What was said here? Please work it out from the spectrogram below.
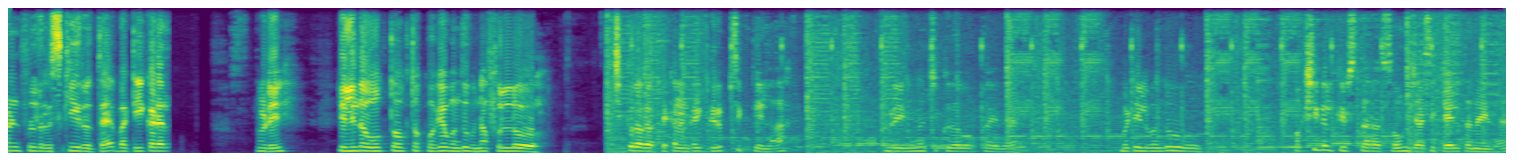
ಅಂಡ್ ಫುಲ್ ರಿಸ್ಕಿ ಇರುತ್ತೆ. ಬಟ್ ಈ ಕಡೆ ನೋಡಿ, ಇಲ್ಲಿಂದ ಹೋಗ್ತಾ ಹೋಗ್ತಾ ಹೋಗಿ ಬಂದು ನಾ ಫುಲ್ಲು ಚಿಕ್ಕದಾಗತ್ತೆ. ನನ್ನ ಕೈ ಗ್ರಿಪ್ ಸಿಗ್ತಿಲ್ಲ ನೋಡಿ, ಇನ್ನೂ ಚಿಕ್ಕದಾಗ ಹೋಗ್ತಾ ಇದೆ. ಬಟ್ ಇಲ್ಲಿ ಬಂದು ಪಕ್ಷಿಗಳು ಕಿರ್ಸ್ತಾರ ಸೌಂಡ್ ಜಾಸ್ತಿ ಕೇಳ್ತಾನೆ ಇದೆ.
